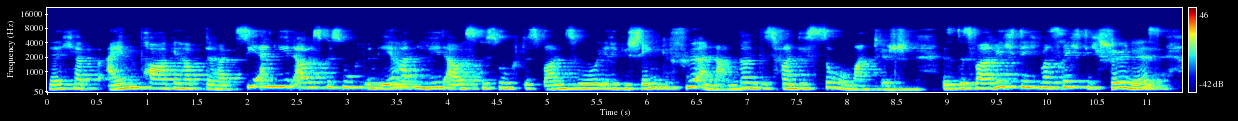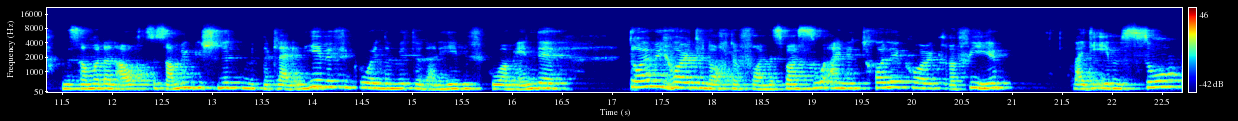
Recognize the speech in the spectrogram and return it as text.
Ja, ich habe ein Paar gehabt, da hat sie ein Lied ausgesucht und er hat ein Lied ausgesucht. Das waren so ihre Geschenke füreinander und das fand ich so romantisch. Also das war richtig, was richtig Schönes. Und das haben wir dann auch zusammengeschnitten mit einer kleinen Hebefigur in der Mitte und einer Hebefigur am Ende. Träume ich heute noch davon. Das war so eine tolle Choreografie weil die eben so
